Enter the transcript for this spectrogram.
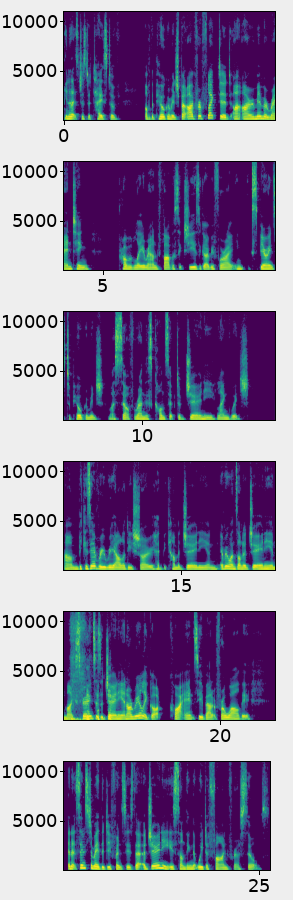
you know, that's just a taste of of the pilgrimage. But I've reflected. I, I remember ranting probably around five or six years ago before I in- experienced a pilgrimage myself around this concept of journey language. Um, because every reality show had become a journey and everyone's on a journey and my experience is a journey and i really got quite antsy about it for a while there and it seems to me the difference is that a journey is something that we define for ourselves.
